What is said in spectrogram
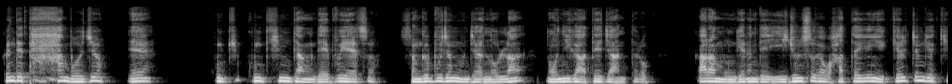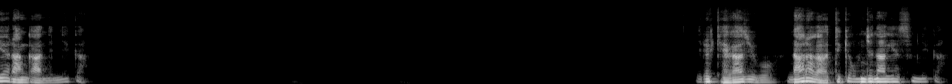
그런데 다 뭐죠? 예. 국힘 당 내부에서 선거 부정 문제가 논란, 논의가 되지 않도록 깔아뭉개는 데 이준석하고 하태경이 결정적 기여를 한거 아닙니까? 이렇게 해가지고 나라가 어떻게 운전하겠습니까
